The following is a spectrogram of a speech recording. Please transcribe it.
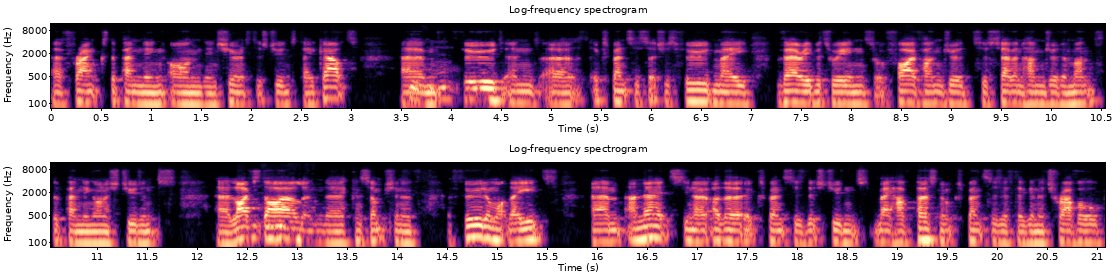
uh, francs, depending on the insurance that students take out. Um, Mhm. Food and uh, expenses such as food may vary between sort of 500 to 700 a month, depending on a student's uh, lifestyle and their consumption of, of food and what they eat. Um, and then it's, you know, other expenses that students may have personal expenses if they're going to travel.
